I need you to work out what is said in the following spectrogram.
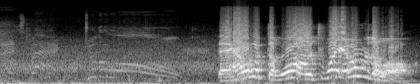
That's back to the wall. The hell with the wall? It's way over the wall.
